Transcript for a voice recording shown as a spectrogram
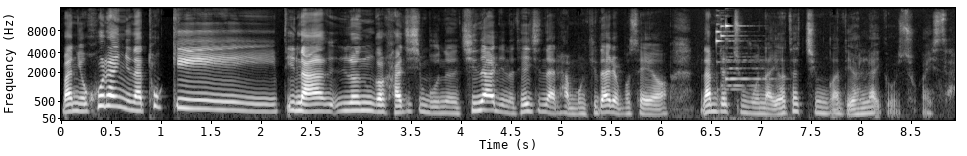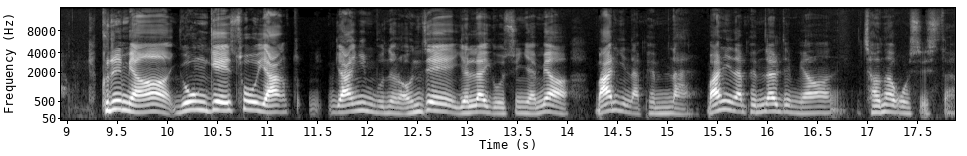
만약 호랑이나 토끼띠나 이런 걸 가지신 분은 지날이나 대지날 한번 기다려 보세요. 남자친구나 여자친구한테 연락이 올 수가 있어요. 그러면 용계 소양 양인 분은 언제 연락이 올 수 있냐면 말이나 뱀날 말이나 뱀날 되면 전화가 올 수 있어요.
